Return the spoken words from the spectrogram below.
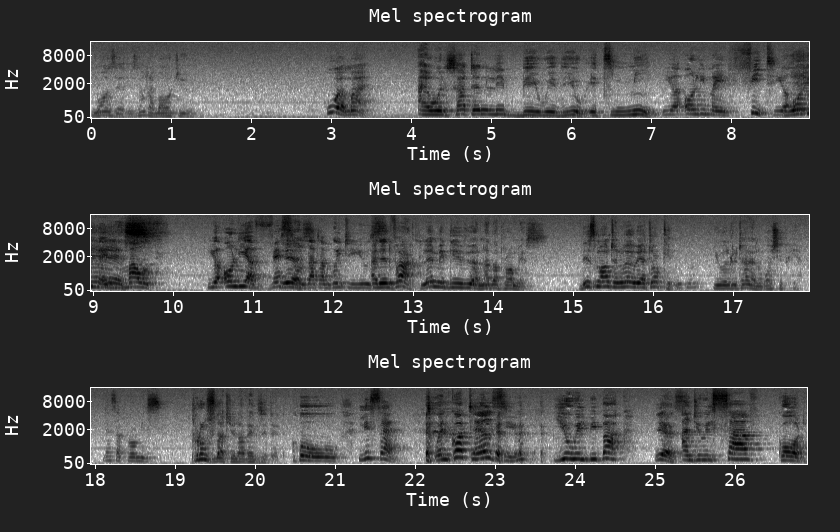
Moses, it's not about you. Who am I? I will certainly be with you. It's me. You are only my feet, you are only my mouth, you are only a vessel Yes. that I'm going to use. And in fact, let me give you another promise. This mountain where we are talking, mm-hmm. you will return and worship here. That's a promise. Proof that you'll have exited. Oh, listen. When God tells you, you will be back Yes. and you will serve God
